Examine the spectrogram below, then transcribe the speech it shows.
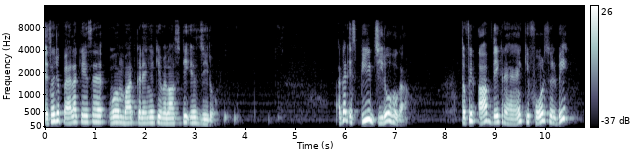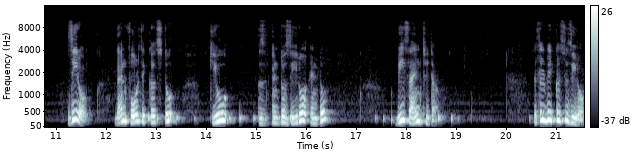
इसमें जो पहला केस है, वो हम बात करेंगे कि वेलोसिटी इज़ ज़ीरो अगर स्पीड ज़ीरो होगा तो फिर आप देख रहे हैं कि force will be zero then force equals to q into 0 into b sin theta. This will be equals to 0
